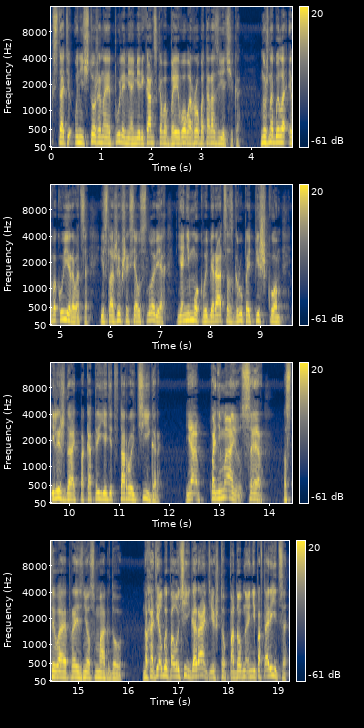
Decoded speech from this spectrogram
кстати, уничтоженное пулями американского боевого робота-разведчика. Нужно было эвакуироваться, и в сложившихся условиях я не мог выбираться с группой пешком или ждать, пока приедет второй «Тигр». «Я понимаю, сэр», — остывая произнес Макдоу. Но хотел бы получить гарантии, что подобное не повторится.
